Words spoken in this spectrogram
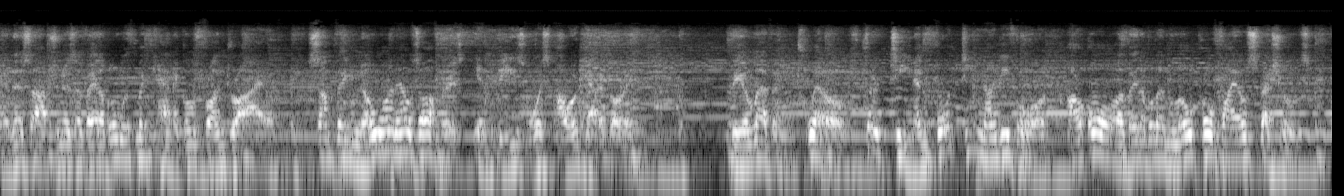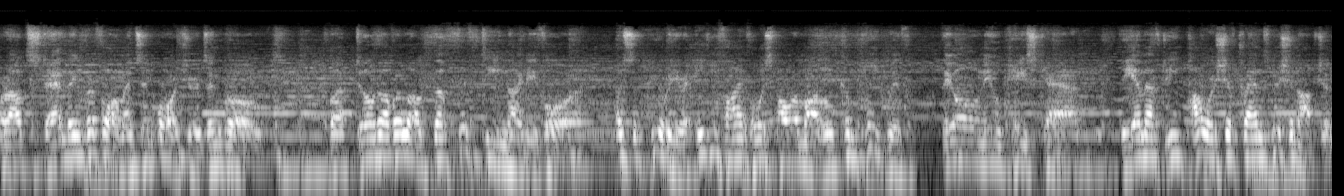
And this option is available with mechanical front drive, something no one else offers in these horsepower categories. The 11, 12, 13, and 1494 are all available in low-profile specials for outstanding performance in orchards and groves. But don't overlook the 1594, a superior 85 horsepower model complete with the all-new case cab, the MFD power shift transmission option,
